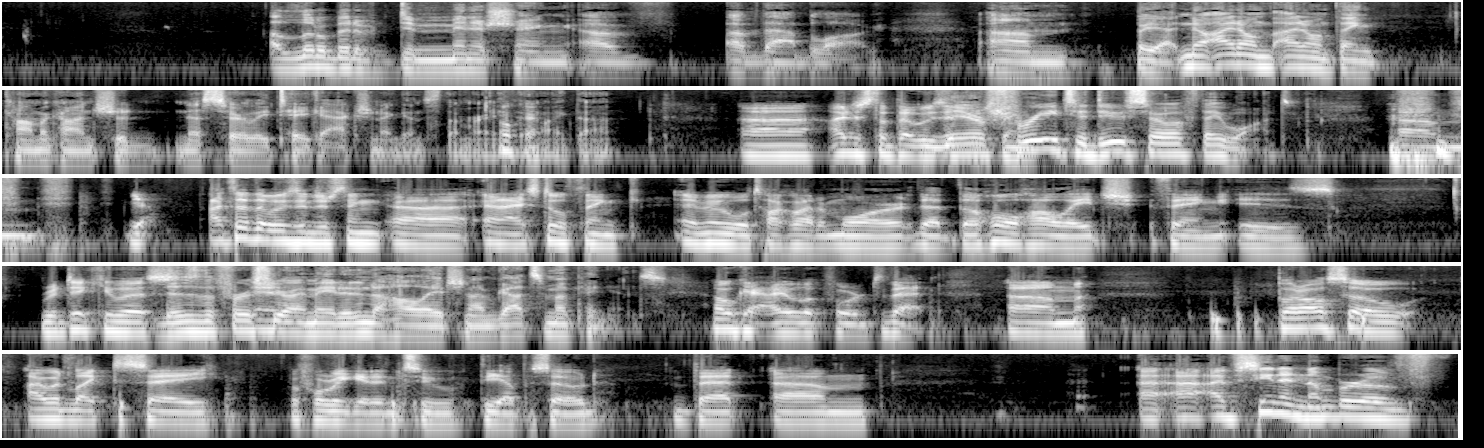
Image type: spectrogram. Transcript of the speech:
a little bit of diminishing of of that blog. Um, but yeah, no, I don't. I don't think Comic Con should necessarily take action against them or anything Okay. like that. Uh, I just thought that was They're free to do so if they want. Yeah, I thought that was interesting, uh, and I still think, and maybe we'll talk about it more. That the whole Hall H thing is ridiculous. This is the first year I made it into Hall H, and I've got some opinions. Okay, I look forward to that. Um, but also, I would like to say before we get into the episode that um, I, I've seen a number of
